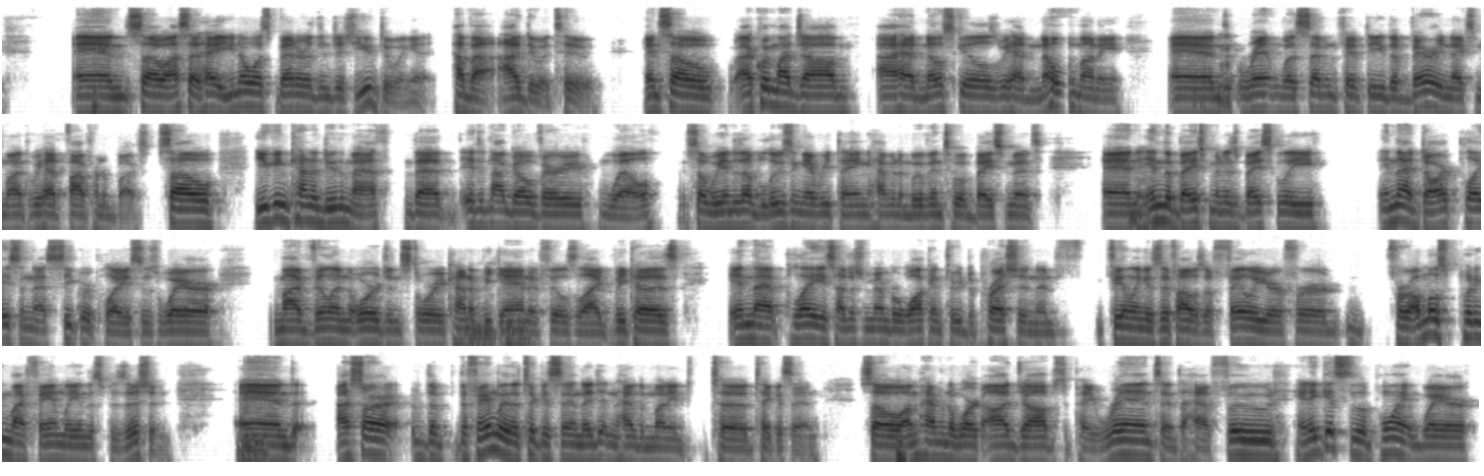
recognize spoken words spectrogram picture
And so I said, hey, you know what's better than just you doing it? How about I do it too? And so I quit my job. I had no skills. We had no money and rent was 750 the very next month we had 500 bucks so you can kind of do the math that it did not go very well so we ended up losing everything having to move into a basement and mm-hmm. in the basement is basically in that dark place and that secret place is where my villain origin story kind of began it feels like because in that place i just remember walking through depression and feeling as if I was a failure for for almost putting my family in this position. Mm. And I saw the the family that took us in, they didn't have the money to take us in. So mm. I'm having to work odd jobs to pay rent and to have food. And it gets to the point where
